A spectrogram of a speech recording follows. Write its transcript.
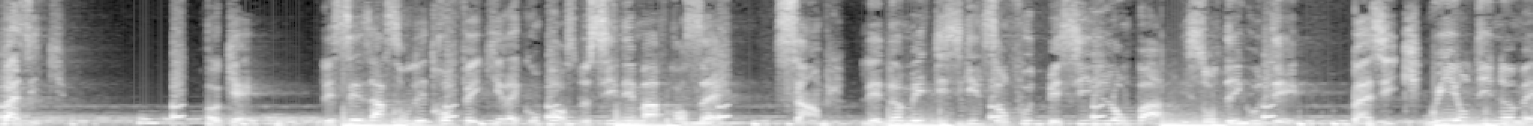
basique. Ok. Les Césars sont des trophées qui récompensent le cinéma français. Simple. Les nommés disent qu'ils s'en foutent, mais s'ils l'ont pas, ils sont dégoûtés. Basique. Oui, on dit nommé.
